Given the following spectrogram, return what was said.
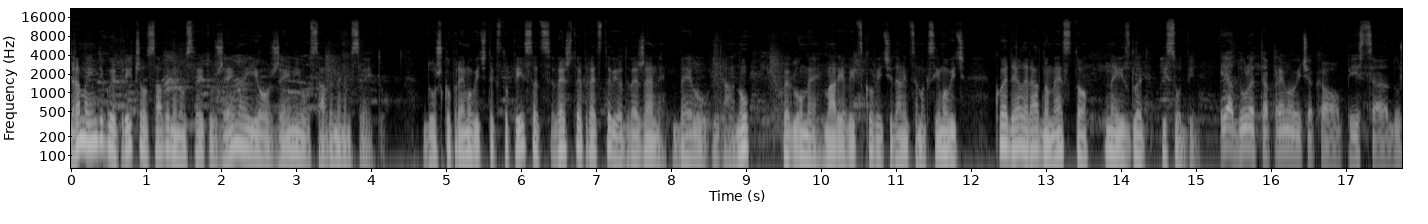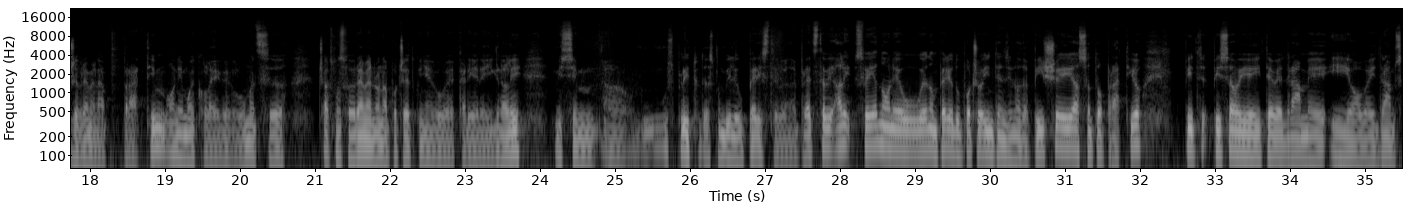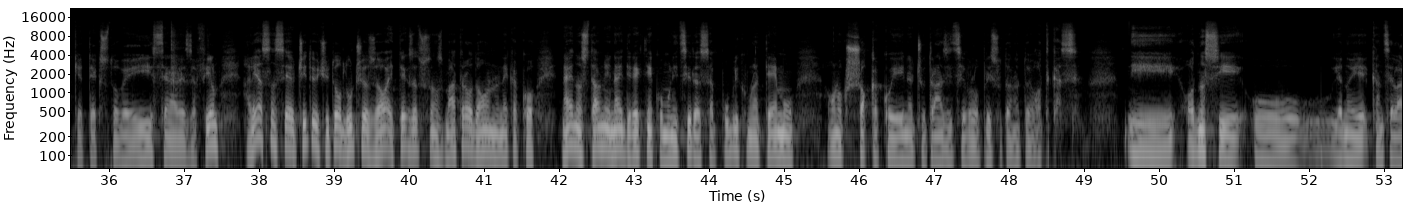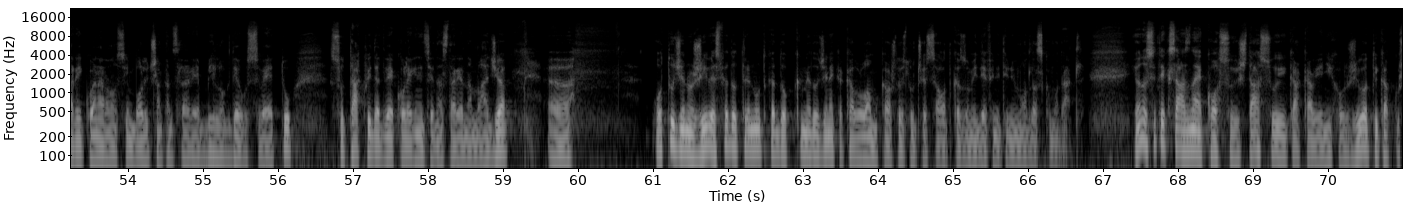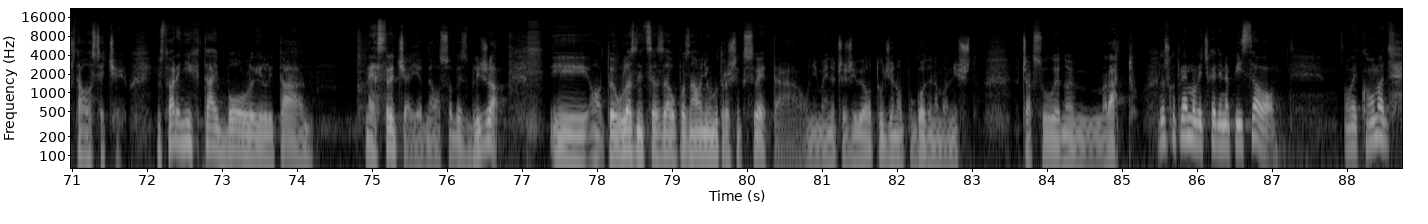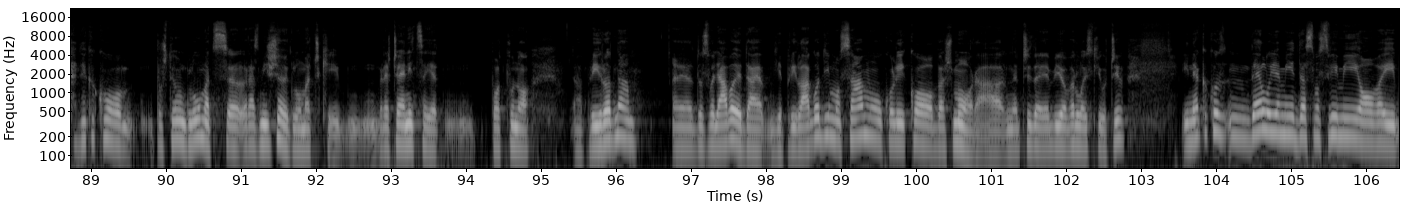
Drama Indigo je priča o savremenom svetu žena i o ženi u savremenom svetu. Duško Premović, tekstopisac, vešto je predstavio dve žene, Belu i Anu, koje glume Marija Vicković i Danica Maksimović, koje dele radno mesto na izgled i sudbinu. Ja Duleta Premovića kao pisca duže vremena pratim. On je moj kolega glumac. Čak smo svoje vremeno na početku njegove karijere igrali. Mislim, u Splitu da smo bili u Peristevu jednoj predstavi, ali svejedno on je u jednom periodu počeo intenzivno da piše i ja sam to pratio pisao je i TV drame i ovaj dramske tekstove i scenare za film, ali ja sam se čitajući to odlučio za ovaj tekst zato što sam smatrao da on nekako najjednostavnije i najdirektnije komunicira sa publikom na temu onog šoka koji je inače u tranziciji vrlo prisutan, a to je otkaz i odnosi u jednoj kancelariji koja je naravno simbolična kancelarija bilo gde u svetu su takvi da dve koleginice, jedna starija, jedna mlađa, uh, otuđeno žive sve do trenutka dok ne dođe nekakav lom, kao što je slučaj sa otkazom i definitivnim odlaskom odatle. I onda se tek saznaje ko su i šta su i kakav je njihov život i kako, šta osjećaju. I u stvari njih taj bol ili ta nesreća jedne osobe zbližava. I to je ulaznica za upoznavanje unutrašnjeg sveta. U njima inače žive otuđeno po godinama ništa. Čak su u jednom ratu. Duško Premović kad je napisao ovaj komad, nekako, pošto je on glumac, razmišljao je glumački, rečenica je potpuno prirodna, e, dozvoljavao je da je prilagodimo samo ukoliko baš mora, znači da je bio vrlo isključiv. I nekako deluje mi da smo svi mi ovaj,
